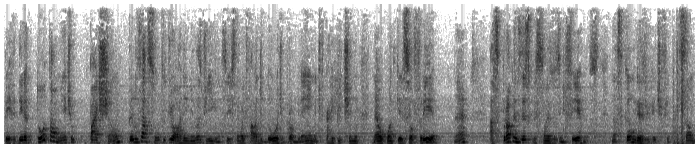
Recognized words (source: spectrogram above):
perdera totalmente o paixão pelos assuntos de ordem menos digna. Ou seja, esse negócio de falar de dor, de problema, de ficar repetindo né, o quanto que ele sofria. Né? As próprias descrições dos enfermos, nas câmaras de retificação,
